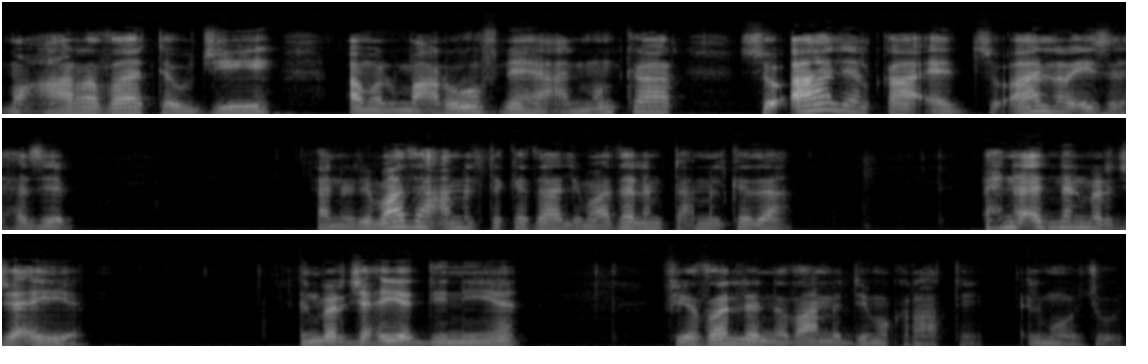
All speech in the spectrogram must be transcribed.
معارضة توجيه أمر معروف نهي عن منكر. سؤال القائد سؤال رئيس الحزب أنه لماذا عملت كذا؟ لماذا لم تعمل كذا؟ إحنا عندنا المرجعية. المرجعية الدينية في ظل النظام الديمقراطي الموجود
